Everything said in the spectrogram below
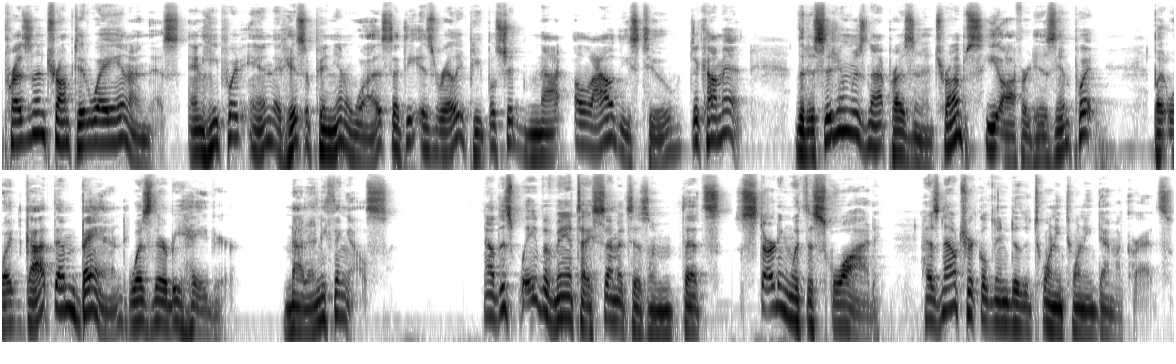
President Trump did weigh in on this, and he put in that his opinion was that the Israeli people should not allow these two to come in. The decision was not President Trump's, he offered his input, but what got them banned was their behavior, not anything else. Now, this wave of anti Semitism that's starting with the squad has now trickled into the 2020 Democrats.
